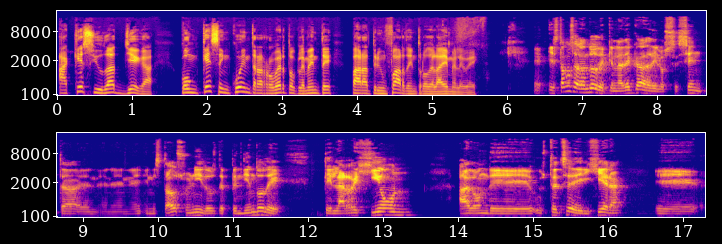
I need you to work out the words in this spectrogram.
A qué ciudad llega, con qué se encuentra Roberto Clemente para triunfar dentro de la MLB. Eh, estamos hablando de que en la década de los 60 en, Estados Unidos, dependiendo de, la región a donde usted se dirigiera, eh,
